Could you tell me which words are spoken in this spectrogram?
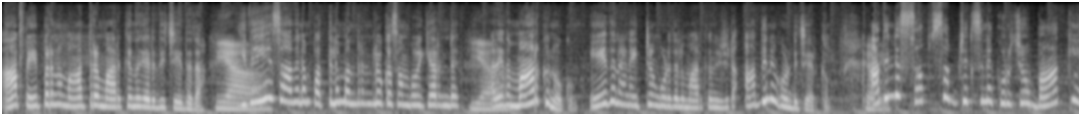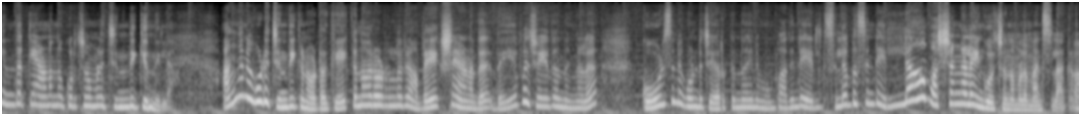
ആ പേപ്പറിന് മാത്രം മാർക്ക് എന്ന് കരുതി ചെയ്തതാ. ഇതേ സാധനം പത്തിലും പന്ത്രണ്ടിലും ഒക്കെ സംഭവിക്കാറുണ്ട് അതായത് മാർക്ക് നോക്കും. ഏതിനാണ് ഏറ്റവും കൂടുതൽ മാർക്ക് എന്ന് വെച്ചിട്ട് അതിന് കൊണ്ട് ചേർക്കും. അതിന്റെ സബ് സബ്ജക്ട്സിനെ കുറിച്ചോ ബാക്കി എന്തൊക്കെയാണെന്നെ കുറിച്ചോ നമ്മൾ ചിന്തിക്കുന്നില്ല. അങ്ങനെ കൂടി ചിന്തിക്കണം കേട്ടോ. കേൾക്കുന്നവരോടുള്ളൊരു അപേക്ഷയാണത്. ദയവ് ചെയ്ത് നിങ്ങൾ കോഴ്സിന് കൊണ്ട് ചേർക്കുന്നതിന് മുമ്പ് അതിന്റെ സിലബസിന്റെ എല്ലാ വശങ്ങളെയും കുറിച്ച് നമ്മൾ മനസ്സിലാക്കണം.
